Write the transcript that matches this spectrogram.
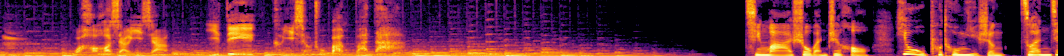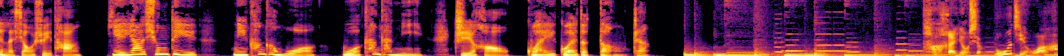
嗯，我好好想一想。一定可以想出办法的。青蛙说完之后，又扑通一声钻进了小水塘。野鸭兄弟，你看看我，我看看你，只好乖乖的等着。他还要想多久啊？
